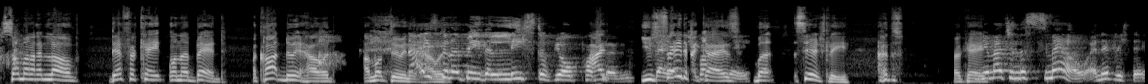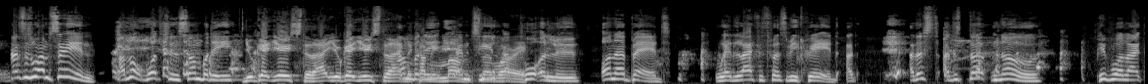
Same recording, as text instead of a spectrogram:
someone I love defecate on a bed. I can't do it, Howard. I'm not doing it, that is going to be the least of your I, problems. you Dave, say that, guys, me. but seriously, I just, okay. Can you imagine the smell and everything? This is what I'm saying. I'm not watching somebody You'll get used to that. You'll get used to that in the somebody coming months. empty Don't a worry. portaloo on a bed where life is supposed to be created. I, I just, I just don't know. People are like,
